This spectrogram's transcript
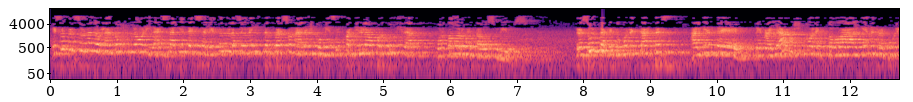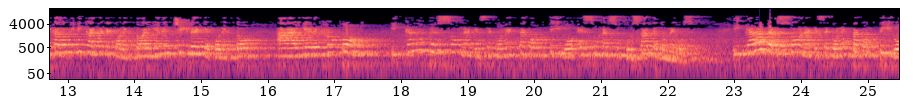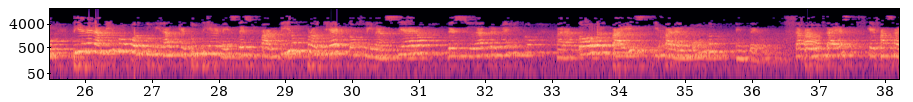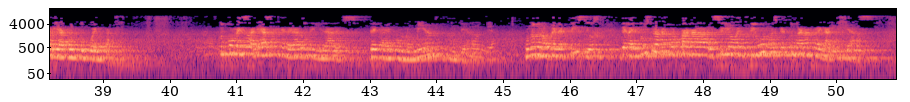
Esa persona de Orlando, Florida es alguien de excelentes relaciones interpersonales y comienza a expandir la oportunidad por todos los Estados Unidos. Resulta que tú conectaste a alguien de, Miami, conectó a alguien en República Dominicana, que conectó a alguien en Chile, que conectó a alguien en Japón, y cada persona que se conecta contigo es una sucursal de tu negocio. Y cada persona que se conecta contigo tiene la misma oportunidad que tú tienes de expandir un proyecto financiero de Ciudad de México para todo el país y para el mundo entero. La pregunta es, ¿qué pasaría con tu cuenta? Tú comenzarías a generar utilidades de la economía mundial. Uno de los beneficios de la industria mejor pagada del siglo XXI es que tú ganas regalías.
